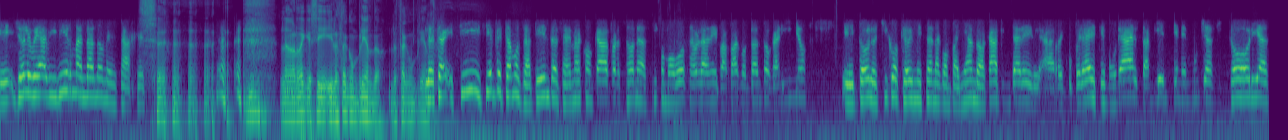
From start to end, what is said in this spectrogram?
eh, yo le voy a vivir mandando mensajes. La verdad que sí, y lo está cumpliendo, lo está cumpliendo. Lo está, sí, siempre estamos atentas, además con cada persona, así como vos hablas de papá con tanto cariño, eh, todos los chicos que hoy me están acompañando acá a pintar, el, a recuperar este mural, también tienen muchas historias,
